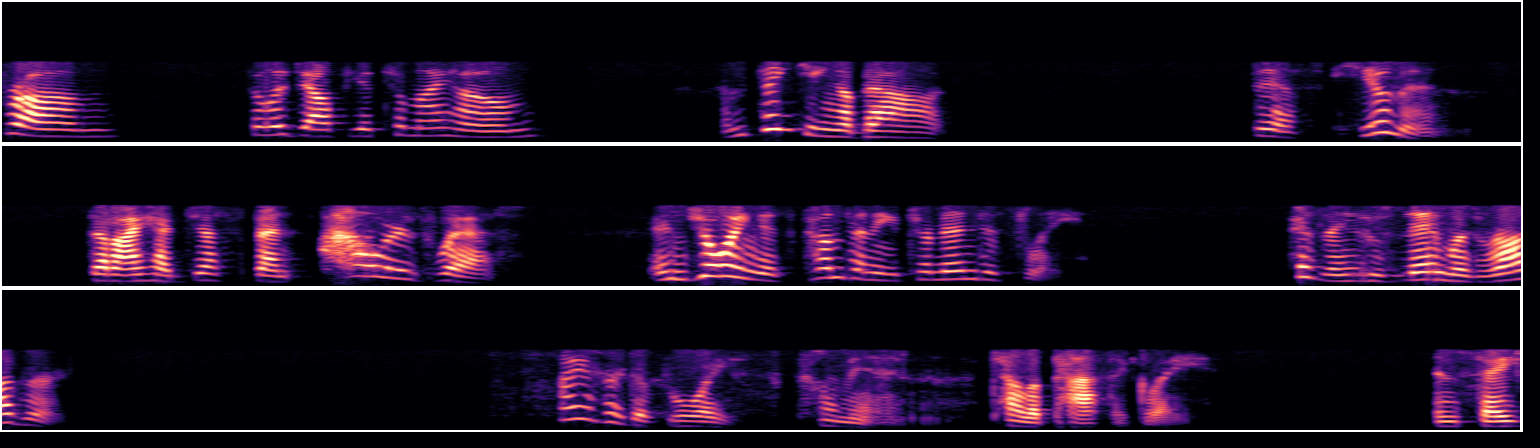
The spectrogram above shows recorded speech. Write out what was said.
from Philadelphia to my home, I'm thinking about this human that I had just spent hours with, enjoying his company tremendously. His name, whose name was Robert. I heard a voice come in telepathically and say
